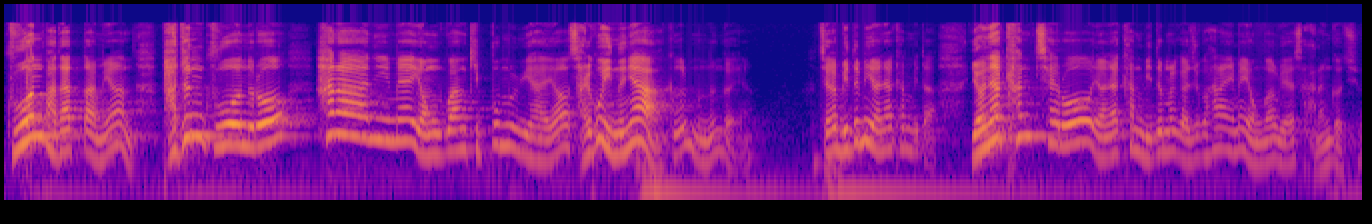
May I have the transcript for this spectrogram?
구원 받았다면 받은 구원으로 하나님의 영광 기쁨을 위하여 살고 있느냐? 그걸 묻는 거예요. 제가 믿음이 연약합니다. 연약한 채로 연약한 믿음을 가지고 하나님의 영광을 위해 사는 거죠.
